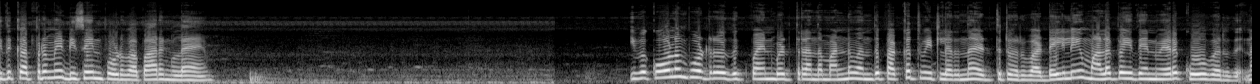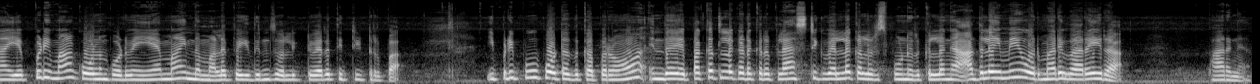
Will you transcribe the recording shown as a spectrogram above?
இதுக்கப்புறமே டிசைன் போடுவா பாருங்களேன். இவ கோலம் போடுறதுக்கு பயன்படுத்துகிற அந்த மண் வந்து பக்கத்து வீட்டில் இருந்தால் எடுத்துகிட்டு வருவா. டெய்லியும் மழை பெய்யுதுன்னு வேற கோ வருது. நான் எப்படிம்மா கோலம் போடுவேன்? ஏம்மா இந்த மழை பெய்யுதுன்னு சொல்லிட்டு வேற திட்டிகிட்டு இருப்பா. இப்படி பூ போட்டதுக்கப்புறம் இந்த பக்கத்தில் கிடக்கிற பிளாஸ்டிக் வெள்ளை கலர் ஸ்பூன் இருக்குல்லங்க அதுலேயுமே ஒரு மாதிரி வரைகிறா பாருங்கள்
